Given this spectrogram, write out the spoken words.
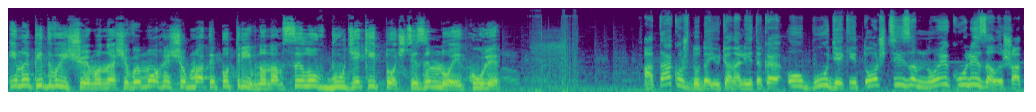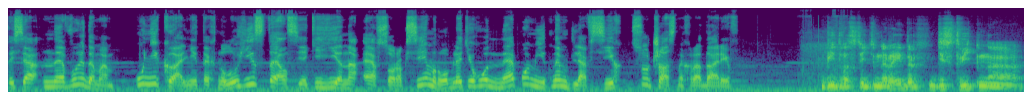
І ми підвищуємо наші вимоги, щоб мати потрібну нам силу в будь-якій точці земної кулі. А також додають аналітики у будь-якій точці земної кулі залишатися невидимим. Унікальні технології стелс, які є на F-47, роблять його непомітним для всіх сучасних радарів. Би-21 Raider действительно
